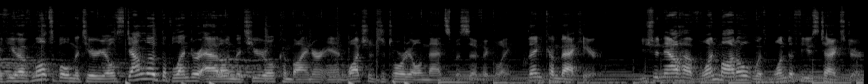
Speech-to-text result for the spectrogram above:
If you have multiple materials, download the Blender add-on Material Combiner and watch a tutorial on that specifically. Then come back here. You should now have one model with one diffuse texture.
